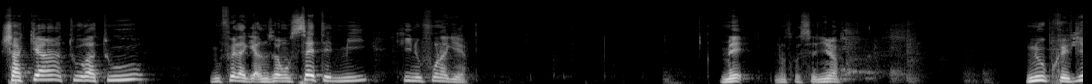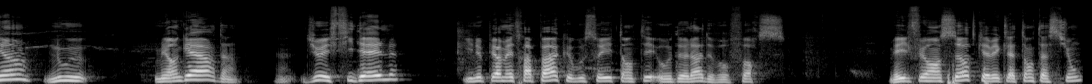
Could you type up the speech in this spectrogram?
Chacun, tour à tour, nous fait la guerre. Nous avons sept ennemis qui nous font la guerre. Mais notre Seigneur nous prévient, nous met en garde. Hein. Dieu est fidèle, il ne permettra pas que vous soyez tentés au-delà de vos forces. Mais il fera en sorte qu'avec la tentation,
